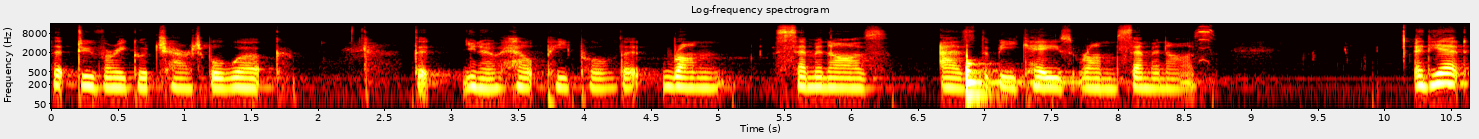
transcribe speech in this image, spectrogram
that do very good charitable work, that, you know, help people, that run seminars as the BKs run seminars. And yet,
